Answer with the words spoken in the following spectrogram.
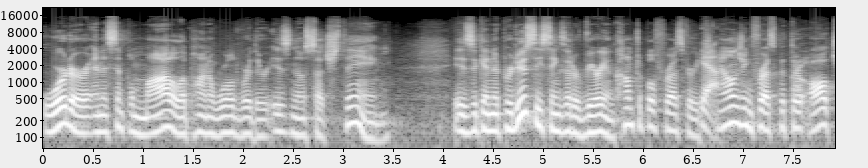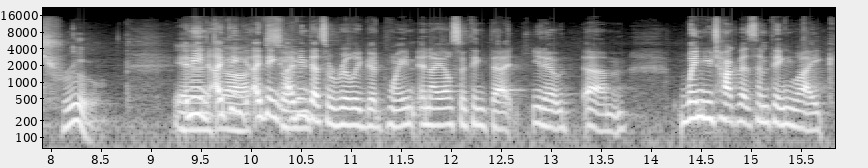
order and a simple model upon a world where there is no such thing is going to produce these things that are very uncomfortable for us, very yeah. challenging for us, but they're all true. And, I mean, I think, uh, I, think, so I think that's a really good point, and I also think that, you know, um, when you talk about something like,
